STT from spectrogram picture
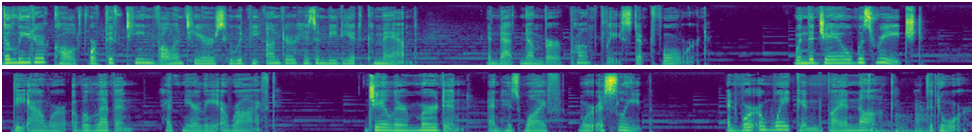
The leader called for 15 volunteers who would be under his immediate command, and that number promptly stepped forward. When the jail was reached, the hour of 11 had nearly arrived. Jailer Murden and his wife were asleep and were awakened by a knock at the door.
